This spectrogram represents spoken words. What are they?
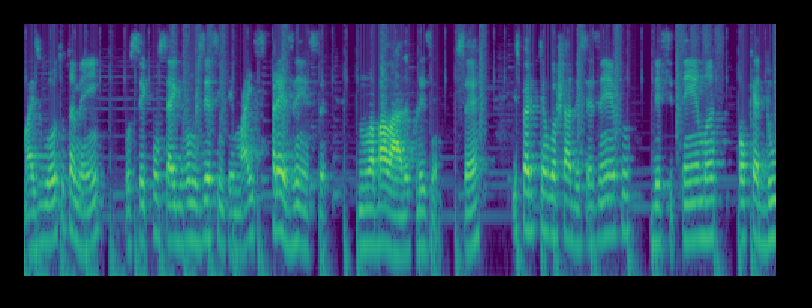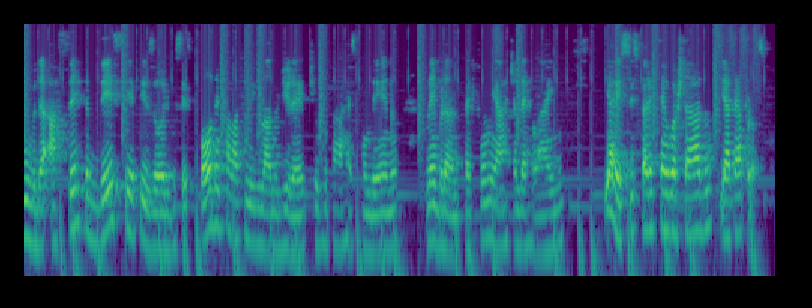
Mas o outro também você consegue, vamos dizer assim, ter mais presença numa balada, por exemplo, certo? Espero que tenham gostado desse exemplo, desse tema. Qualquer dúvida acerca desse episódio, vocês podem falar comigo lá no direct, eu vou estar respondendo. Lembrando, perfume arte underline. E é isso, espero que tenham gostado e até a próxima.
